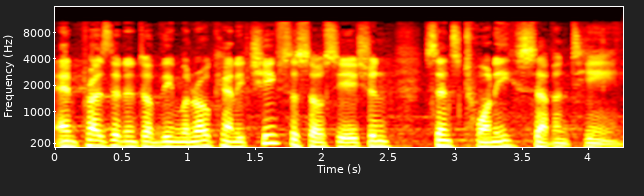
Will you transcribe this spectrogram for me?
and president of the Monroe County Chiefs Association since 2017.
